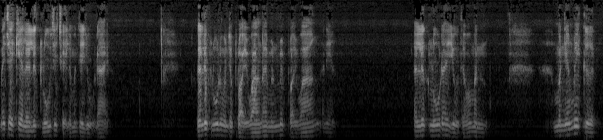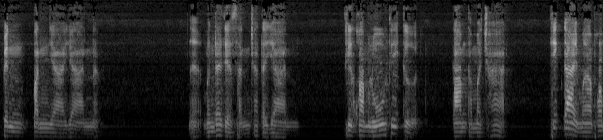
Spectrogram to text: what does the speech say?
ไม่ใช่แค่เลยลึกรู้เฉยๆแล้วมันจะอยู่ได้แล้วลึกรู้แล้วมันจะปล่อยวางได้ มันไม่ปล่อยวาง อันเนี้ยแล้วลึกรู้ได้อยู่ แต่ว่ามัน มันยังไม่เกิดเป็นปัญญาญาณนะนะมันได้แต่สัญชาตญาณ คือความรู้ที่เกิดตามธรรมชาติ ที่ได้มาพร้อม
